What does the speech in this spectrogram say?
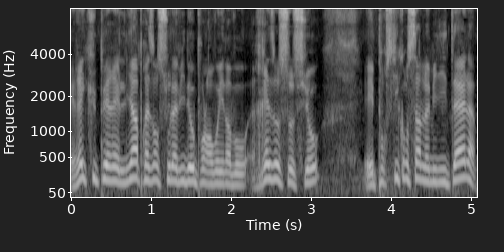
récupérer le lien présent sous la vidéo pour l'envoyer dans vos réseaux sociaux. Et pour ce qui concerne le Minitel,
